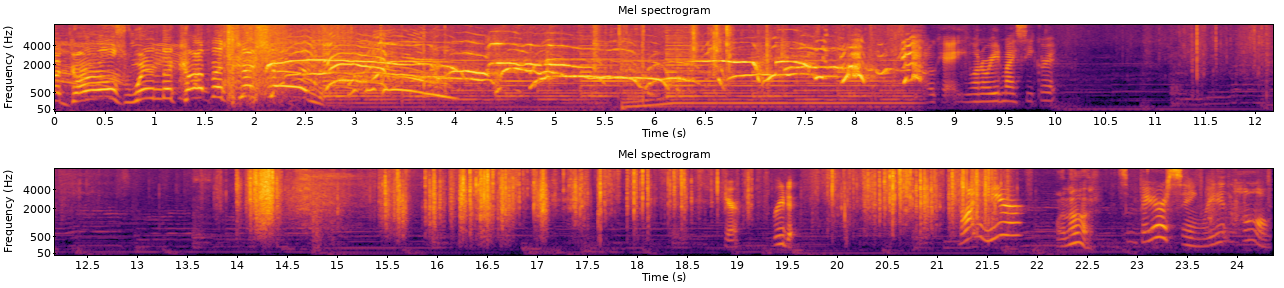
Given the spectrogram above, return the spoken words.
The girls win the competition! Okay, you want to read my secret? Here, read it. Not in here. Why not? It's embarrassing. Read it in the hall.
